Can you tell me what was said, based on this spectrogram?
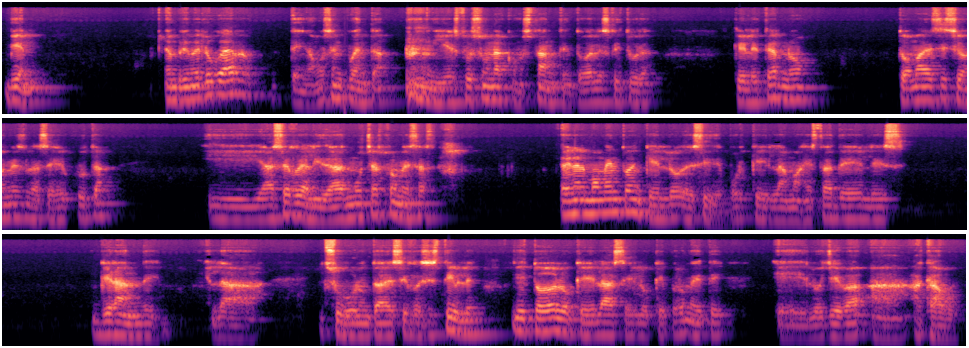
Bien, en primer lugar, tengamos en cuenta, y esto es una constante en toda la escritura, que el Eterno toma decisiones, las ejecuta y hace realidad muchas promesas en el momento en que Él lo decide, porque la majestad de Él es grande, su voluntad es irresistible y todo lo que Él hace, lo que promete, eh, lo lleva a, a cabo.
